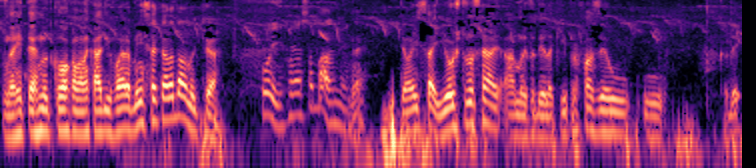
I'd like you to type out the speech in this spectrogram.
Quando a gente terminou de colocar lá na casa de vó, era bem 7 horas da noite já. Foi, foi essa base mesmo. Né? Então é isso aí. Hoje trouxe a, a noiva dele aqui pra fazer o, o- Cadê?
